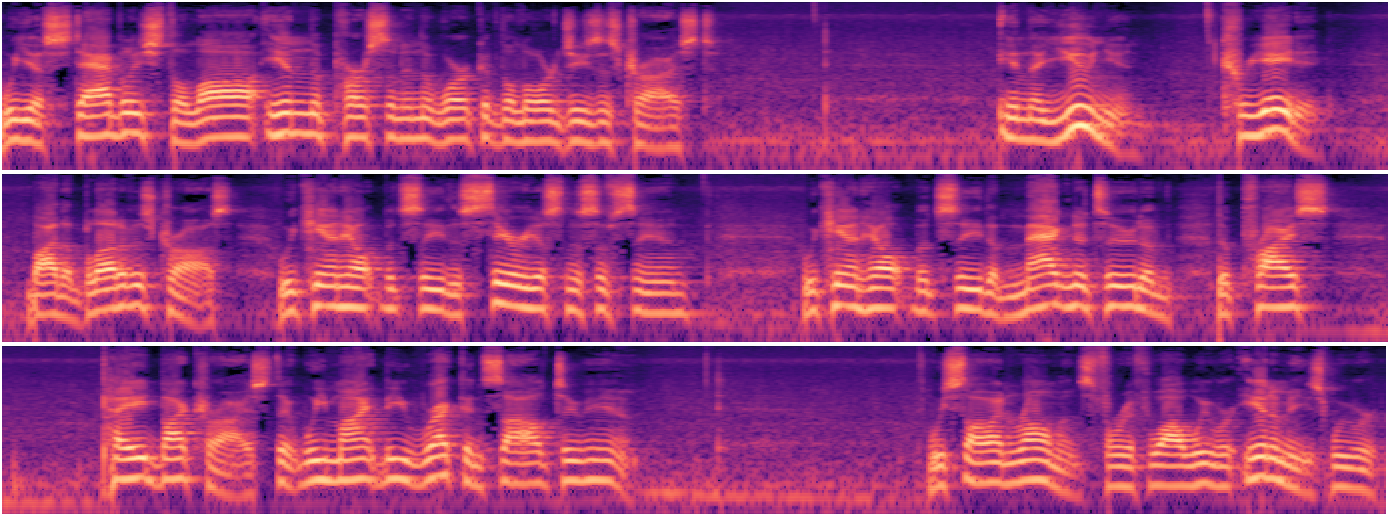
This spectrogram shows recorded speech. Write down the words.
We establish the law in the person and the work of the Lord Jesus Christ. In the union created by the blood of his cross, we can't help but see the seriousness of sin. We can't help but see the magnitude of the price paid by Christ that we might be reconciled to him. We saw in Romans, for if while we were enemies we were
